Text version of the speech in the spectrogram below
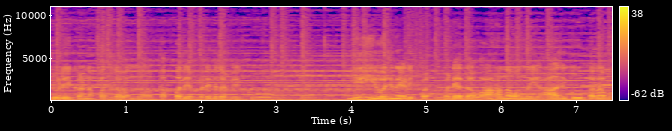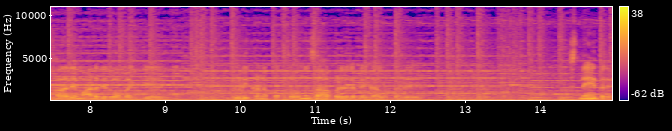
ದೃಢೀಕರಣ ಪತ್ರವನ್ನು ತಪ್ಪದೇ ಪಡೆದಿರಬೇಕು. ಈ ಯೋಜನೆಯಡಿ ಪ, ಪಡೆದ ವಾಹನವನ್ನು ಯಾರಿಗೂ ಪರಭಾರೆ ಮಾಡದಿರುವ ಬಗ್ಗೆ ದೃಢೀಕರಣ ಪತ್ರವನ್ನು ಸಹ ಪಡೆದಿರಬೇಕಾಗುತ್ತದೆ. ಸ್ನೇಹಿತರೆ,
